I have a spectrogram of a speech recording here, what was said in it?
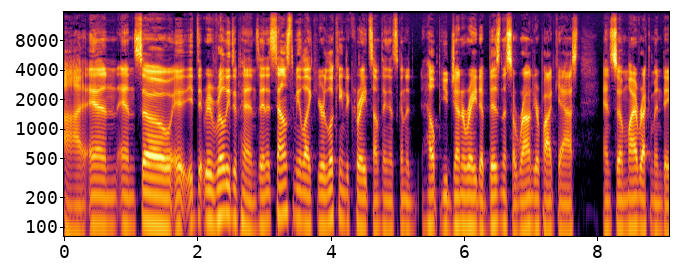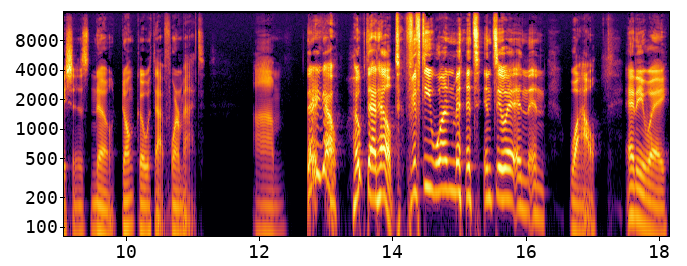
Uh, and and so it, it really depends. And it sounds to me like you're looking to create something that's going to help you generate a business around your podcast. And so my recommendation is no, don't go with that format. Um, there you go. Hope that helped. 51 minutes into it, and and wow. Anyway.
